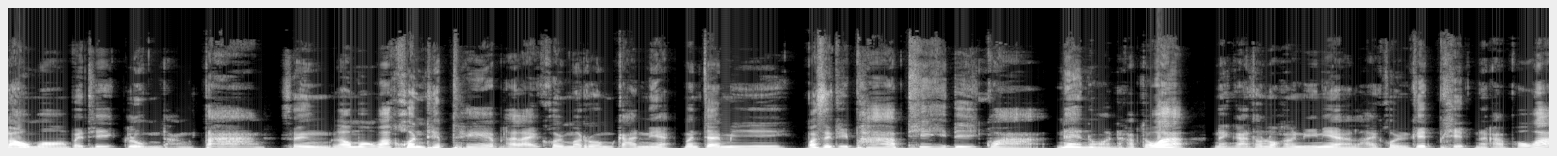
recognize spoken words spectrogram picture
เรามองไปที่กลุ่มต่างๆ ซึ่งเรามองว่าคนเทพๆหลายๆ คนมารวมกันเนี่ยมันจะมีประสิทธิภาพที่ดีกว่าแน่นอนนะครับ แต่ว่าในงานทดลองครั้งนี้เนี่ยหลายคนคิดผิดนะครับ เพราะว่า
